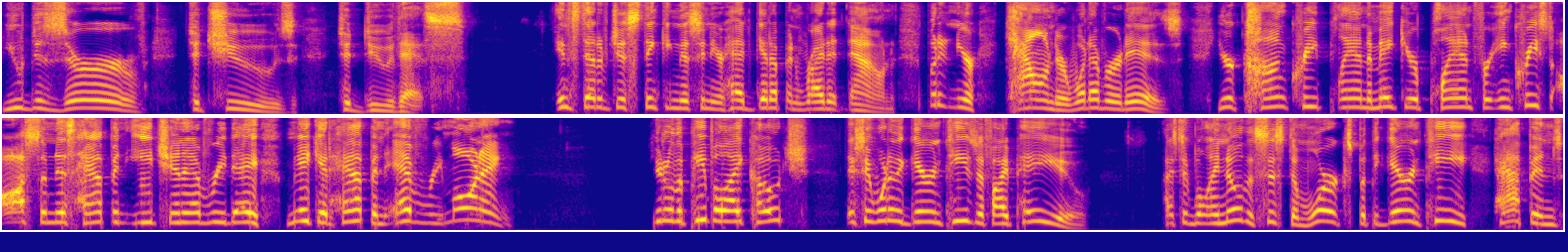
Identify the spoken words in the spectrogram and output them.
You deserve to choose to do this. Instead of just thinking this in your head, get up and write it down. Put it in your calendar, whatever it is. Your concrete plan to make your plan for increased awesomeness happen each and every day. Make it happen every morning. You know, the people I coach, they say, What are the guarantees if I pay you? I said, Well, I know the system works, but the guarantee happens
